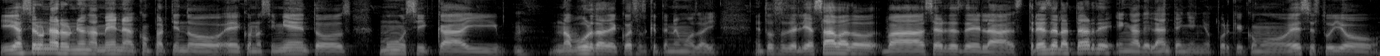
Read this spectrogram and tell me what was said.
Y hacer una reunión amena, compartiendo eh, conocimientos, música y mm, una burda de cosas que tenemos ahí. Entonces el día sábado va a ser desde las 3 de la tarde en adelante, ñeño, porque como es estudio,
